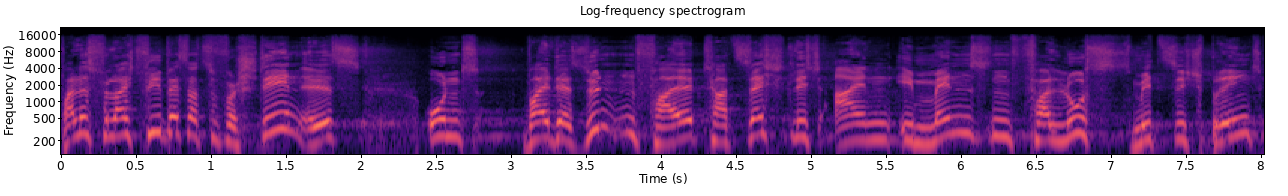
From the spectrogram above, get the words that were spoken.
weil es vielleicht viel besser zu verstehen ist und weil der Sündenfall tatsächlich einen immensen Verlust mit sich bringt,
